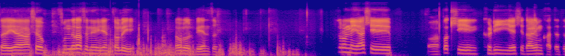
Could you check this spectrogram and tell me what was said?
तर या असं सुंदर असं नियोजन चालू आहे. राहुल यांचं. मित्रांनो असे पक्षी खडी असे डाळिंब खातात.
